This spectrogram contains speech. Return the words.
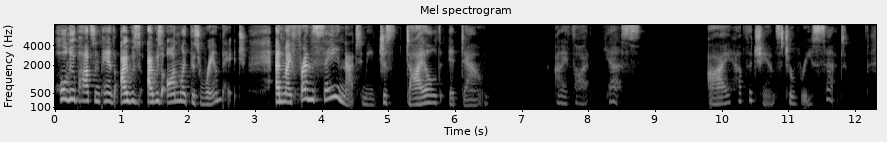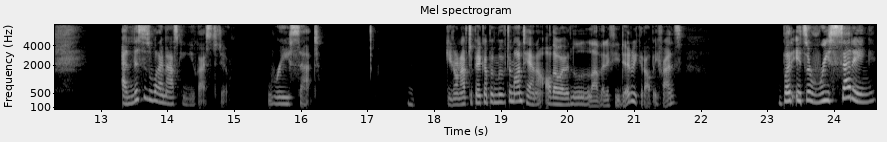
whole new pots and pans. I was I was on like this rampage. And my friend saying that to me just dialed it down. And I thought, yes, I have the chance to reset. And this is what I'm asking you guys to do. Reset. You don't have to pick up and move to Montana, although I would love it if you did. We could all be friends but it's a resetting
